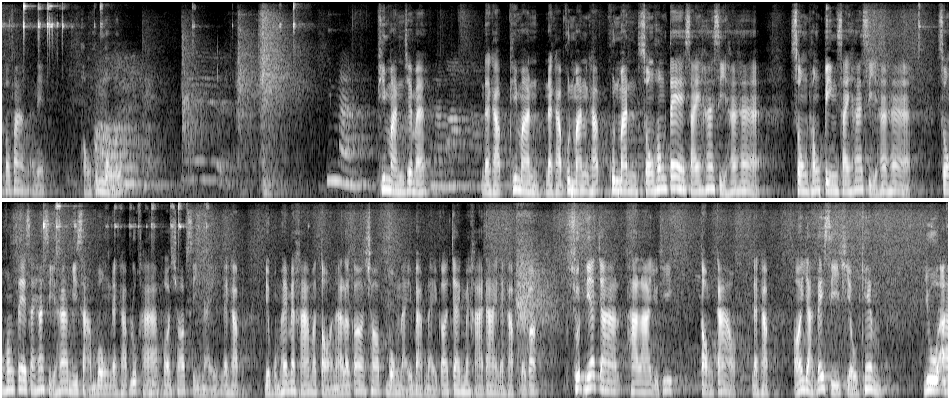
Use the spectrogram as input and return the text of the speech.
เข้าฟังอันนี้ของคุณหมู พี่มันพี่มันใช่ไหมมันนะครับพี่มันนะครับคุณมันครับคุณมันทรงฮ่องเต้ไซส์ห้าสี่ห้าห้าทรงท้องปิงไซส์ห้าสี่ห้าห้าทรงฮ่องเต้ไซส์ห้าสี่ห้ามีสามวงนะครับ ลูกค้าพอชอบสีไหนนะครับ เดี๋ยวผมให้แม่ค้ามาต่อนะ แล้วก็ชอบวงไหนแบบไหนก็แจ้งแม่ค้าได้นะครับ แล้วก็ชุดเนี้ยจะพาราอยู่ที่ตองเก้านะครับอ๋ออยากได้สีเขียวเข้มยูอา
